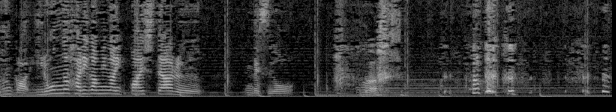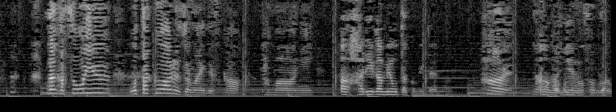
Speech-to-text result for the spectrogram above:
なんかいろんな張り紙がいっぱいしてあるんですよ。なんかそういうオタクあるじゃないですか。たまに。あ、張り紙オタクみたいな？はい。なんかあ家の外わの。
